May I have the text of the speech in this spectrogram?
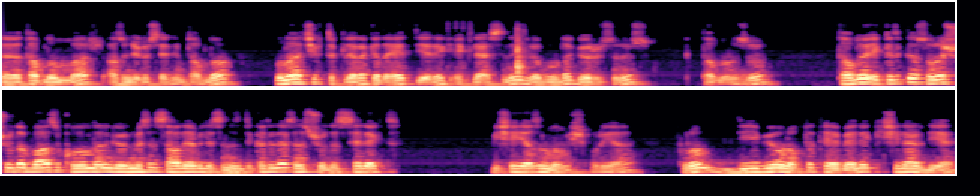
e, tablom var. Az önce gösterdiğim tablo. Buna çift tıklayarak ya da add diyerek eklersiniz ve burada görürsünüz tablonuzu. Tabloyu ekledikten sonra şurada bazı kolonların görünmesini sağlayabilirsiniz. Dikkat ederseniz şurada select bir şey yazılmamış buraya from dbo.tbl kişiler diye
